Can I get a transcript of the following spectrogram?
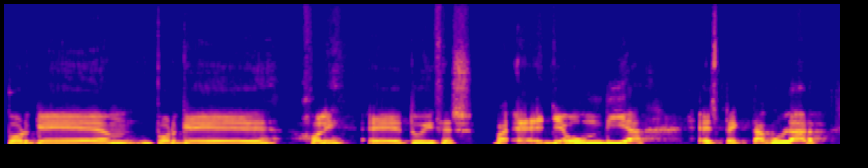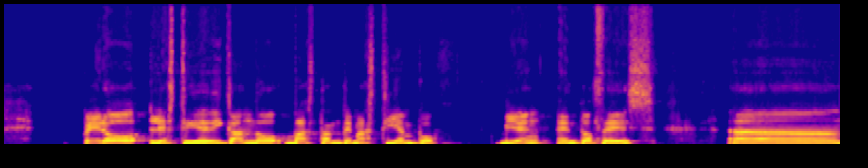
Porque, porque jolín, eh, tú dices, eh, llevo un día espectacular, pero le estoy dedicando bastante más tiempo. Bien, entonces, ah,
